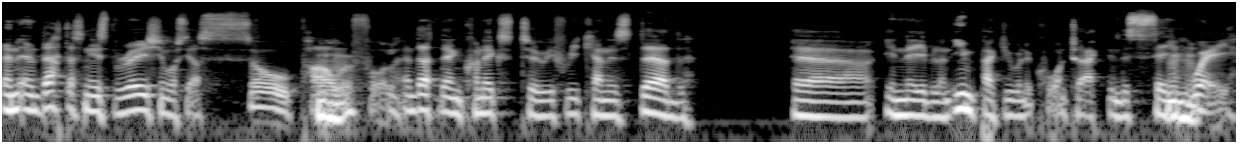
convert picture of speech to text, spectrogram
And, and that as an inspiration was just so powerful. Mm-hmm. And that then connects to if we can instead uh, enable an impact unicorn to act in the same mm-hmm. way.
